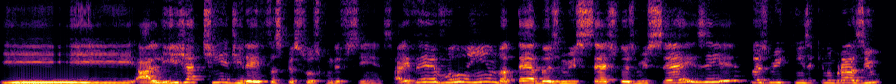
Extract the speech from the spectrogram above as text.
E ali já tinha direitos das pessoas com deficiência. Aí veio evoluindo até 2007, 2006 e 2015 aqui no Brasil,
